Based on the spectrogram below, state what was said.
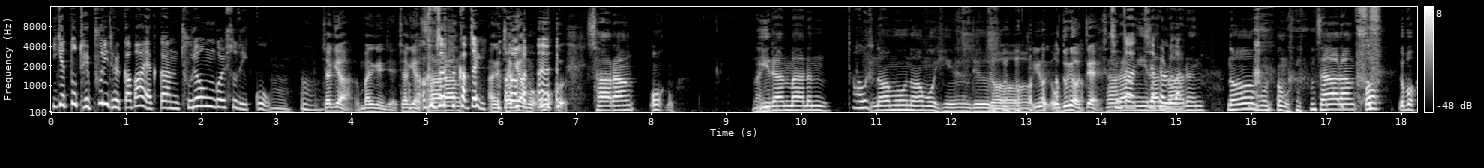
이게 또 되풀이 될까봐 약간 두려운 걸 수도 있고. 어. 자기야 만약에 이제 자기야 어, 갑자기- 사랑 갑자기. 아니 자기야 뭐 어, 그, 사랑 어 이란 말은 너무 너무 힘들어. 어, 노래 어때? 사랑이란. 말은 너무 너무 사랑. 어 여보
